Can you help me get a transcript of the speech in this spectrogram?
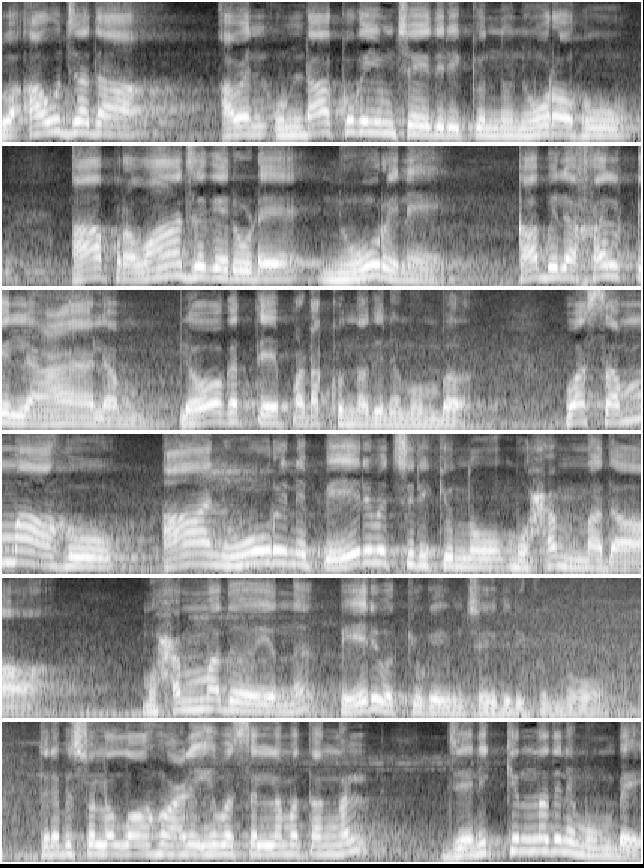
വ ഔജദ അവൻ ഉണ്ടാക്കുകയും ചെയ്തിരിക്കുന്നു നൂറഹു. ആ പ്രവാചകരുടെ നൂറിനെ കബില ഹൽക്കിൽ ആലം ലോകത്തെ പടക്കുന്നതിന് മുമ്പ്. വ സമ്മാഹു ആ നൂറിന് പേര് വച്ചിരിക്കുന്നു മുഹമ്മദ. മുഹമ്മദ് എന്ന് പേര് വയ്ക്കുകയും ചെയ്തിരിക്കുന്നു. നബി സല്ലാഹു അലഹി വസ്ല്ലമ തങ്ങൾ ജനിക്കുന്നതിന് മുമ്പേ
